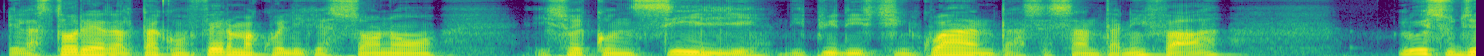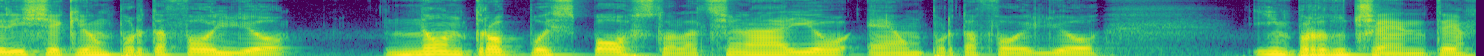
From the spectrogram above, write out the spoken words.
e la storia in realtà conferma quelli che sono i suoi consigli di più di 50-60 anni fa, lui suggerisce che un portafoglio non troppo esposto all'azionario è un portafoglio improducente,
